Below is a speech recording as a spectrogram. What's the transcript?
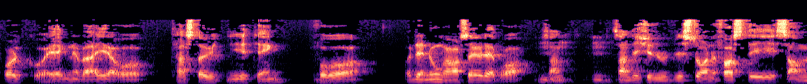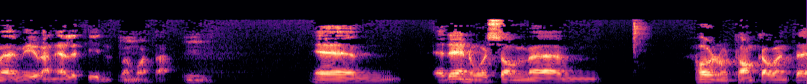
folk går egne veier og tester ut nye ting for å Og det noen ganger så er jo det bra. Sant? Sant? Ikke du blir stående fast i samme myren hele tiden, på en måte. Mm. Eh, er det noe som eh, Har du noen tanker rundt det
